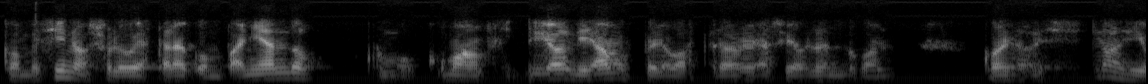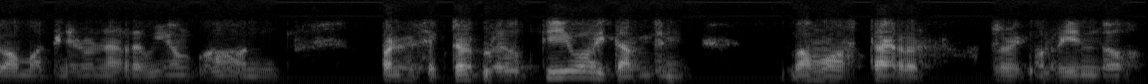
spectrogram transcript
con vecinos. Yo lo voy a estar acompañando como, como anfitrión, digamos, pero va a estar Horacio hablando con, con los vecinos y vamos a tener una reunión con, con el sector productivo y también vamos a estar recorriendo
